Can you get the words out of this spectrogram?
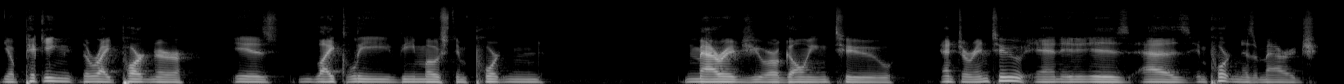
you know, picking the right partner is likely the most important marriage you are going to enter into, and it is as important as a marriage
